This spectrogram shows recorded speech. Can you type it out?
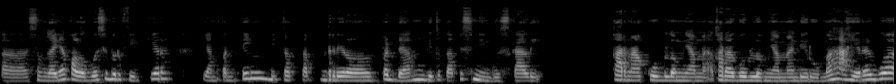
uh, seenggaknya kalau gue sih berpikir yang penting tetap drill pedang gitu tapi seminggu sekali. Karena aku belum nyaman karena gue belum nyaman di rumah akhirnya gue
